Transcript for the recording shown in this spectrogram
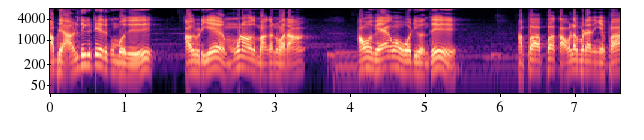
அப்படி அழுதுகிட்டே இருக்கும்போது அவருடைய மூணாவது மகன் வரான். அவன் வேகமாக ஓடி வந்து அப்பா அப்பா கவலைப்படாதீங்கப்பா.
